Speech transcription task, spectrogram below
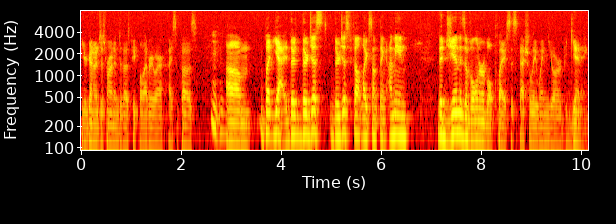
you're gonna just run into those people everywhere, I suppose. Mhm. Um, but yeah, they're they're just they're just felt like something. I mean, the gym is a vulnerable place, especially when you're beginning,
